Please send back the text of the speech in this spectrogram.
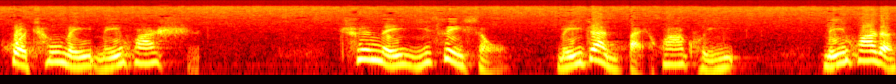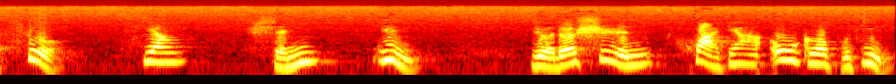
或称为梅花史。春梅一岁首，梅占百花魁。梅花的色、香、神、韵，惹得诗人画家讴歌不尽。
